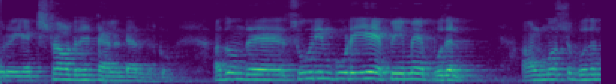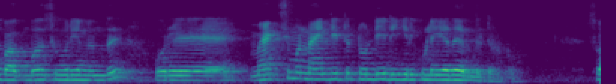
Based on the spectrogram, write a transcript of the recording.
ஒரு எக்ஸ்ட்ராடனரி டேலண்டாக இருந்திருக்கும். அதுவும் இந்த சூரியன் கூடயே எப்பயுமே புதன். ஆல்மோஸ்ட் புதன் பார்க்கும்போது சூரியன் வந்து ஒரு மேக்ஸிமம் 90 டு டுவெண்ட்டி டிகிரிக்குள்ளேயே தான் இருந்துட்டு இருக்கும். ஸோ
